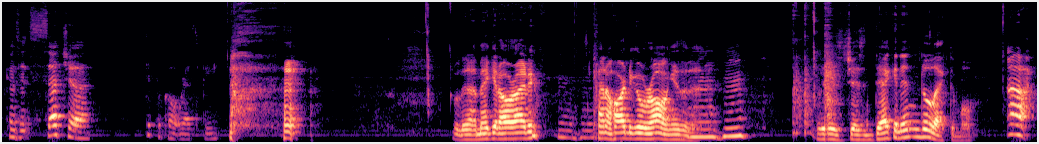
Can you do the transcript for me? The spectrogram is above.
Because it's such a difficult recipe. Well, did I make it alrighty? It's kind of hard to go wrong, isn't it? Mm-hmm. It is just decadent and delectable. Ah,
